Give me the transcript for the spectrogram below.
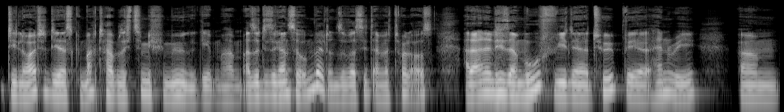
die Leute, die das gemacht haben, sich ziemlich viel Mühe gegeben haben. Also diese ganze Umwelt und sowas sieht einfach toll aus. Alleine dieser Move, wie der Typ, wie Henry, ähm,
